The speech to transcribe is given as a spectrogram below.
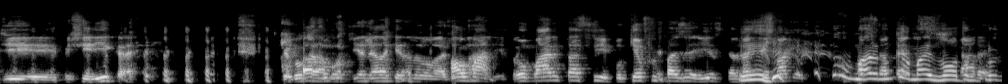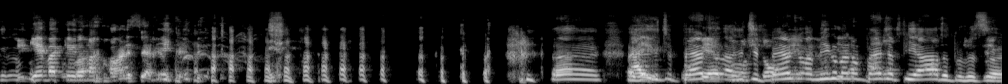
de mexerica. Chegou com aquela boquinha dela querendo ajudar Ah, o Mário, o Mário tá assim, porque eu fui fazer isso, cara? Vai queimar meu... O Mário nunca mais volta no Cara, programa. Ninguém vai querer mais o Mário se. Ai, a Aí, gente perde, a gente perde o amigo, mas não perde a piada, professor.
